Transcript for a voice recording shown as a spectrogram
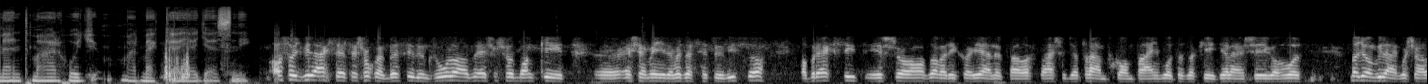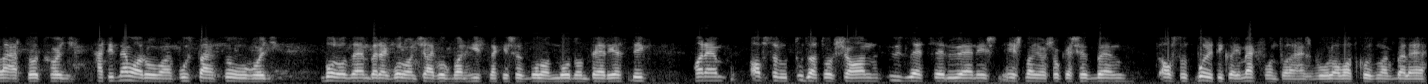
ment már, hogy már meg kell jegyezni? Az, hogy világszerte sokat beszélünk róla, az elsősorban két eseményre vezethető vissza. A Brexit és az amerikai elnökválasztás, ugye a Trump kampány volt az a két jelenség, ahol nagyon világosan látszott, hogy hát itt nem arról van pusztán szó, hogy bolond emberek bolondságokban hisznek, és ezt bolond módon terjesztik, hanem abszolút tudatosan, üzletszerűen és, és nagyon sok esetben abszolút politikai megfontolásból avatkoznak bele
